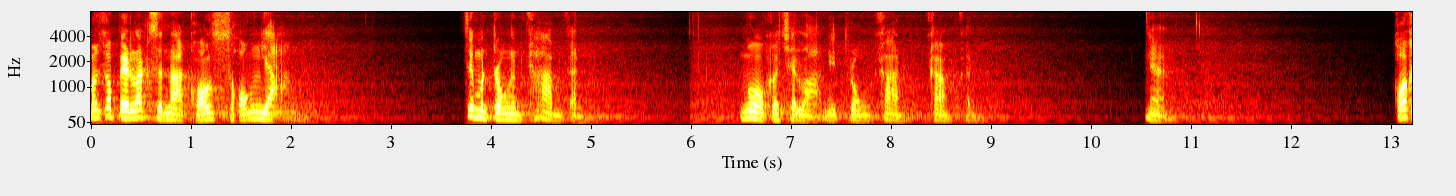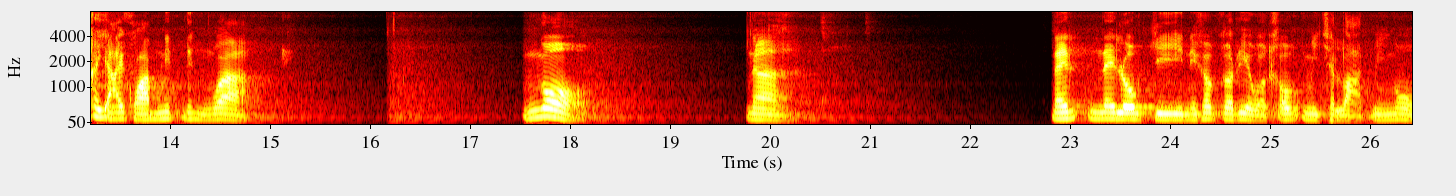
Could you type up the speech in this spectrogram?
มันก็เป็นลักษณะของสองอย่าง ซึ่งมันตรงกันข้ามกัน โง่กับฉลาดในตรงข้ามข้ามกันนะขอขยายความนิดนึงว่า โง่นะในในโลกีนี่เขาก็เรียกว่าเขามีฉลาดมีโง่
